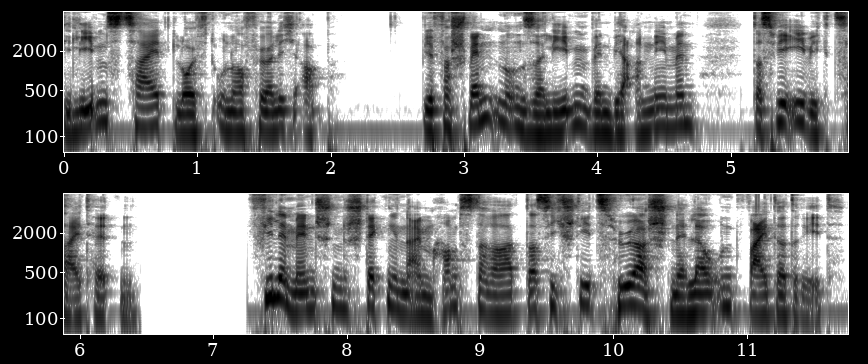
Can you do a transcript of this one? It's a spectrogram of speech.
Die Lebenszeit läuft unaufhörlich ab. Wir verschwenden unser Leben, wenn wir annehmen, dass wir ewig Zeit hätten. Viele Menschen stecken in einem Hamsterrad, das sich stets höher, schneller und weiter dreht.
